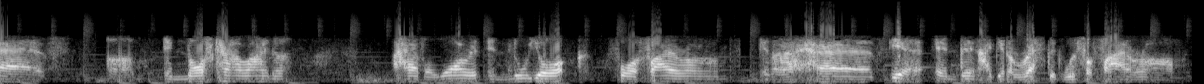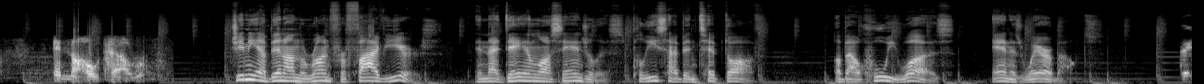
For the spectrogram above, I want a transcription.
have um, in North Carolina. I have a warrant in New York for a firearm, and I have yeah, and then I get arrested with a firearm in the hotel room. Jimmy had been on the run for five years. In that day in Los Angeles, police had been tipped off about who he was and his whereabouts. They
